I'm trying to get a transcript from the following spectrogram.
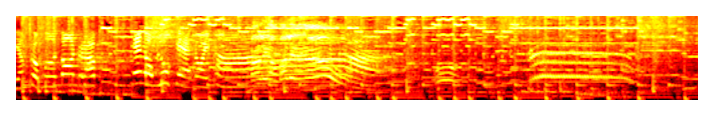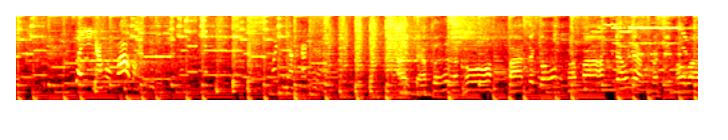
สียงปรบมือต้อนรับ แม่นมลูกแกะหน่อยค่ะ มาแล้วมาแล้วโอ้ใส่หยังออกมาวะไม่หยังกักแท้ไอ้แต่เบอร์โทรปานจากสองผ่าป่าแล้วยังมาซิเพราะว่า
